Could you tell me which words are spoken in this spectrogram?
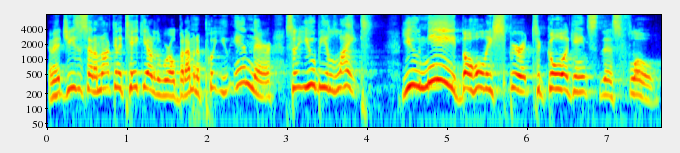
I mean, Jesus said, I'm not going to take you out of the world, but I'm going to put you in there so that you be light. You need the Holy Spirit to go against this flow.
